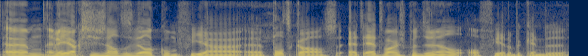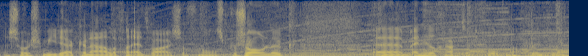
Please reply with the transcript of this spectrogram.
Ehm, reacties zijn altijd welkom via eh podcast.advice.nl of via de bekende social media kanalen van Advice of van ons persoonlijk. Ehm, en heel graag tot de volgende aflevering.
